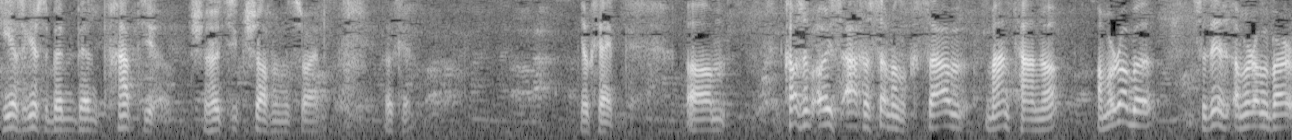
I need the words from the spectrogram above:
He has against the Ben Ben Patya, Shehotzik Shafim Mitzrayim. Okay. Okay. Um, because of Ois Achasam al Chsav Mantana, Amarabba, so this Amarabba Bar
